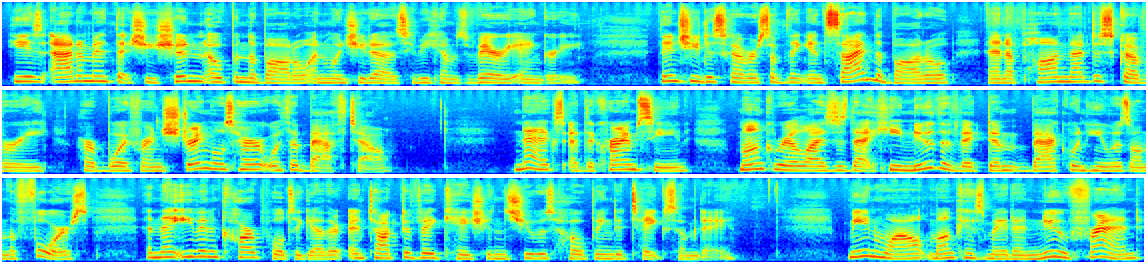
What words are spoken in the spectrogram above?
He is adamant that she shouldn't open the bottle, and when she does, he becomes very angry. Then she discovers something inside the bottle, and upon that discovery, her boyfriend strangles her with a bath towel. Next, at the crime scene, Monk realizes that he knew the victim back when he was on the force, and they even carpool together and talked of vacations she was hoping to take someday. Meanwhile, Monk has made a new friend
